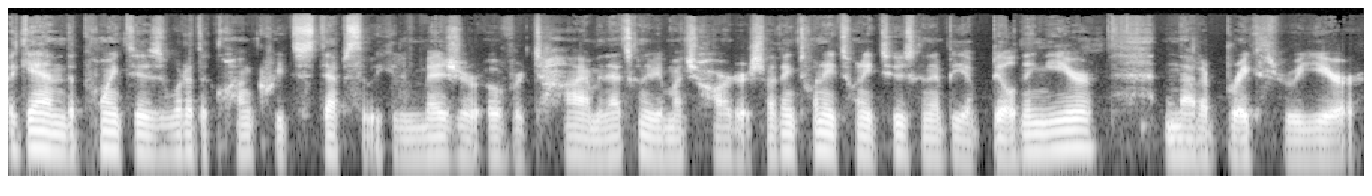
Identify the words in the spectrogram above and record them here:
again the point is what are the concrete steps that we can measure over time? And that's going to be much harder. So i think 2022 is going to be a building year not a breakthrough year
